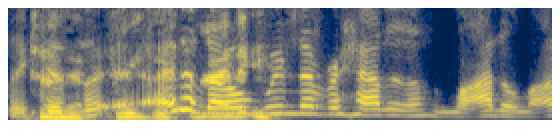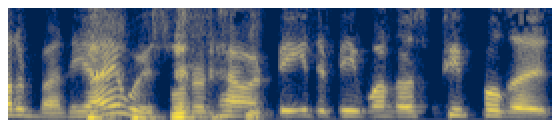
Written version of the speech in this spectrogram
because up Freaky I, I don't know. Friday. We've never had a lot, a lot of money. I always wondered how it'd be to be one of those people that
